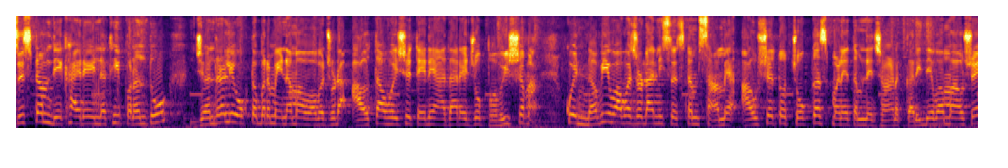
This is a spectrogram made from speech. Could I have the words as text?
સિસ્ટમ દેખાઈ રહી નથી, પરંતુ જનરલી ઓક્ટોબર મહિનામાં વાવાઝોડા આવતા હોય છે તેને આધારે જો ભવિષ્યમાં કોઈ નવી વાવાઝોડાની સિસ્ટમ સામે આવશે, તો ચોક્કસપણે તમને જાણ કરી દેવામાં આવશે.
